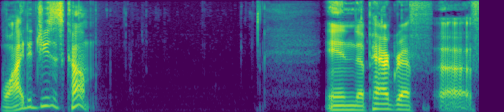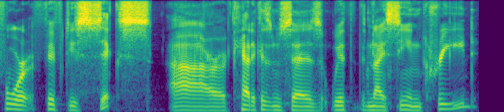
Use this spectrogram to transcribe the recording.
Why did Jesus come? In uh, paragraph uh, 456, our catechism says, with the Nicene Creed,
